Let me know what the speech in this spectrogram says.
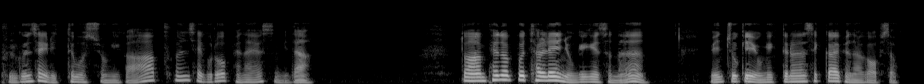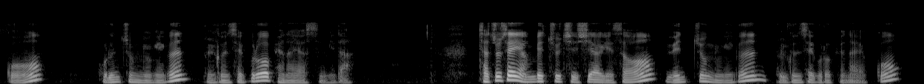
붉은색 리트머스 종이가 푸른색으로 변하였습니다. 또한 페놀프탈레인 용액에서는 왼쪽의 용액들은 색깔 변화가 없었고 오른쪽 용액은 붉은색으로 변하였습니다. 자주색 양배추 지시약에서 왼쪽 용액은 붉은색으로 변하였고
